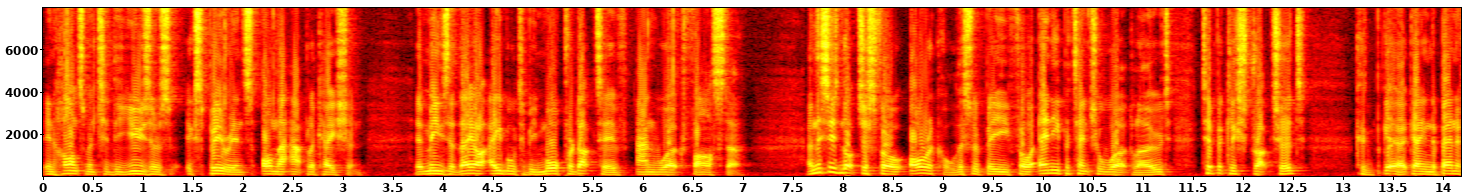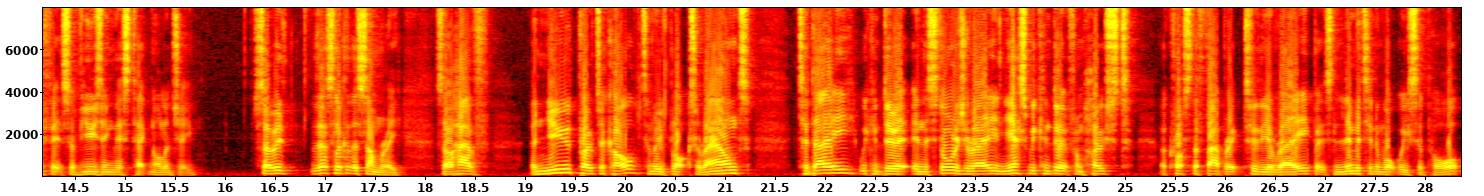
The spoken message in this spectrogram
enhancement to the user's experience on that application. It means that they are able to be more productive and work faster. And this is not just for Oracle, this would be for any potential workload, typically structured, could uh, gain the benefits of using this technology. So let's look at the summary. So I have a new protocol to move blocks around. Today we can do it in the storage array, and yes, we can do it from host across the fabric to the array, but it's limited in what we support.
